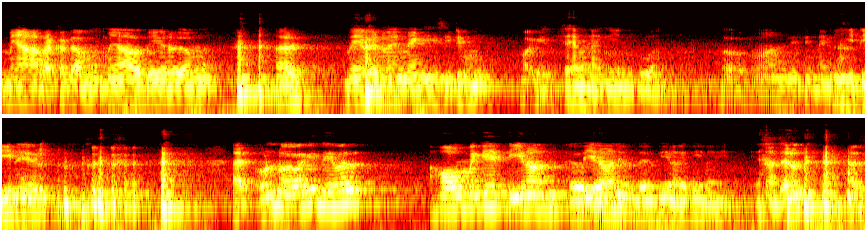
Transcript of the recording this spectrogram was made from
මෙයා රැක ගමු මෙයාව බේර ගමු. හරි? මේ වෙනුවෙන් නැගී සිටිමු වගේ. එහෙම නැගීන්න නේද? හරි ඔන්න ඔය වගේ දේවල් හෝම් එකේ තියෙනවද? තියෙනවනේ. දැන් ආ, දැනුත්? හරි.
